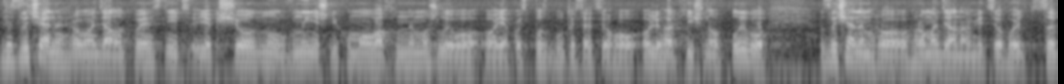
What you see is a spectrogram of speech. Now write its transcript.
Для звичайних громадян, от поясніть, якщо ну в нинішніх умовах неможливо якось позбутися цього олігархічного впливу, звичайним громадянам від цього це,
